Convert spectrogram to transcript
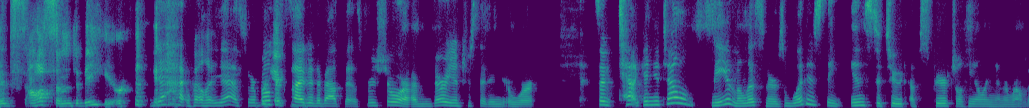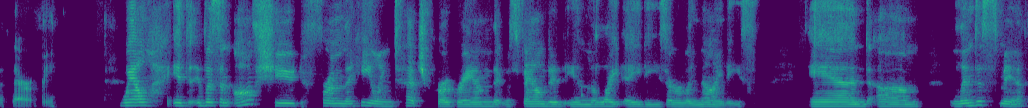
It's awesome to be here. yeah, well, yes, we're both excited about this for sure. I'm very interested in your work. So, can you tell me and the listeners what is the Institute of Spiritual Healing and Aromatherapy? Well, it, it, was an offshoot from the Healing Touch program that was founded in the late 80s, early 90s. And um, Linda Smith,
